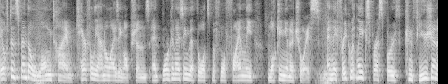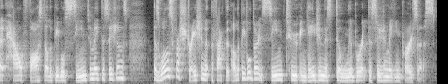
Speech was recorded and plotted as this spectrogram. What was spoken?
they often spend a long time carefully analyzing options and organizing their thoughts before finally locking in a choice. And they frequently express both confusion at how fast other people seem to make decisions, as well as frustration at the fact that other people don't seem to engage in this deliberate decision-making process.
